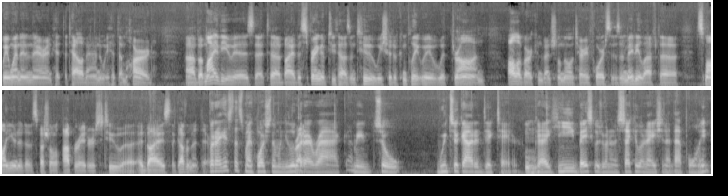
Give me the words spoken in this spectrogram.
We went in there and hit the Taliban, and we hit them hard. Uh, but my view is that uh, by the spring of 2002, we should have completely withdrawn all of our conventional military forces and maybe left a small unit of special operators to uh, advise the government there. But I guess that's my question. When you look right. at Iraq, I mean, so we took out a dictator. Mm-hmm. Okay, he basically was running a secular nation at that point.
